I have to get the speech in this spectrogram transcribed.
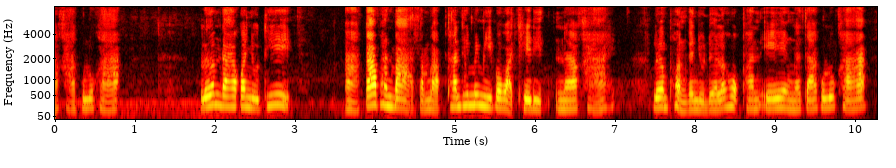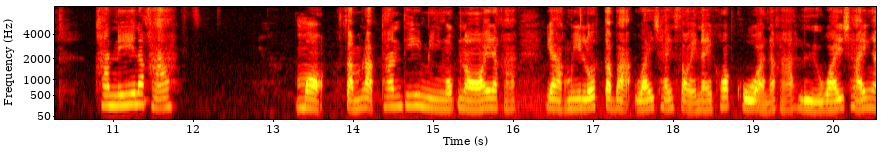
นะคะ คุณลูกค้า เริ่มดาวกันอยู่ที่ อ่า9,000 บาทสำหรับท่านที่ไม่มีประวัติเครดิตนะคะ เริ่มผ่อนกันอยู่เดือนละ 6,000 เองนะจ๊ะคุณลูกค้า คันนี้นะคะ เหมาะสำหรับท่านที่มีงบน้อยนะคะ อยากมีรถกระบะไว้ใช้สอยในครอบครัวนะคะ หรือไว้ใช้ง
